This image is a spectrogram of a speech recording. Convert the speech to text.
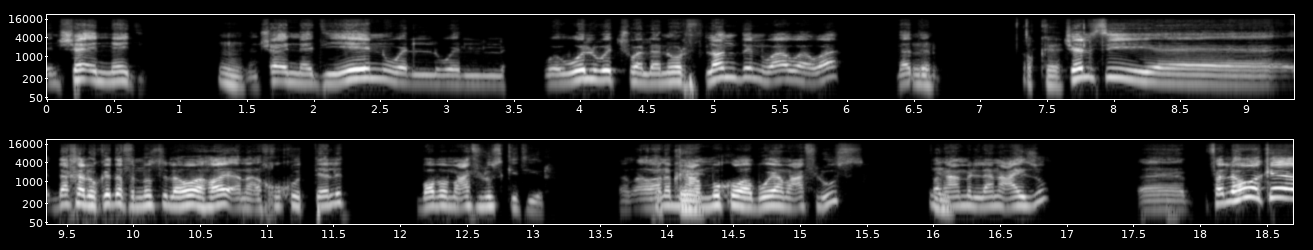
إنشاء النادي. إنشاء الناديين وال وال وولويتش ولا North London و و و ده. ديربي أوكي. تشيلسي آه، دخلوا كده في النص اللي هو hi أنا اخوكم الثالث بابا معاه فلوس كتير أنا ابن. عمكم وأبويا معاه فلوس فأنا. أعمل اللي أنا عايزه آه، فاللي هو كده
